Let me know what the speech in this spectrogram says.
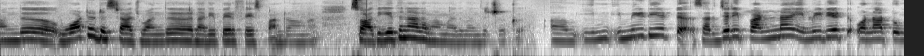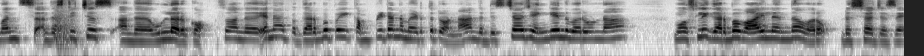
வந்து வாட்டர் டிஸ்சார்ஜ் வந்து நிறைய பேர் ஃபேஸ் பண்ணுறாங்க ஸோ அது எதனால மேம் அது வந்துட்டுருக்கு? இன் இம்மீடியட் சர்ஜரி பண்ண immediate one or two months அந்த ஸ்டிச்சஸ் அந்த உள்ளே இருக்கும். ஸோ அந்த ஏன்னா இப்போ கர்ப்பப்பை கம்ப்ளீட்டாக நம்ம எடுத்துட்டோம்னா அந்த டிஸ்சார்ஜ் எங்கேருந்து வரும்னா மோஸ்ட்லி கர்ப்ப வாயிலேருந்து தான் வரும் டிஸ்சார்ஜஸே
